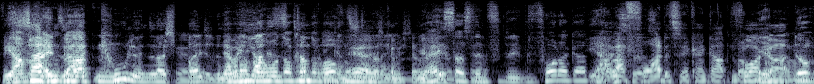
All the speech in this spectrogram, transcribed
wir Das haben ist halt in einen so einer Garten. Kuhle, in so einer Spalte drin. Ja, aber da hier haben wir dieses doch noch drauf. Ja, wie heißt das denn? Den Vordergarten? Ja, aber vor, das ist ja kein Garten bei uns. Vorgarten. Ja, doch,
